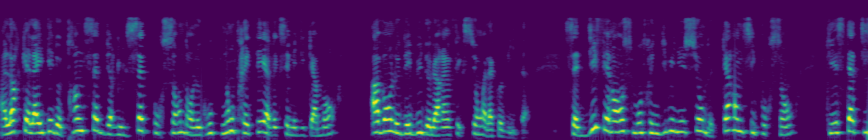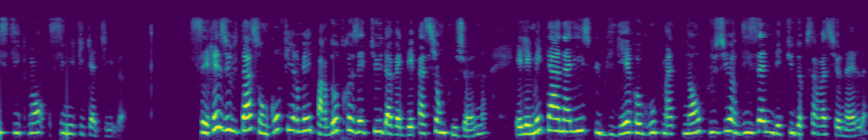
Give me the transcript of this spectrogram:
alors qu'elle a été de 37,7% dans le groupe non traité avec ces médicaments avant le début de leur infection à la Covid. Cette différence montre une diminution de 46% qui est statistiquement significative. Ces résultats sont confirmés par d'autres études avec des patients plus jeunes et les méta-analyses publiées regroupent maintenant plusieurs dizaines d'études observationnelles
